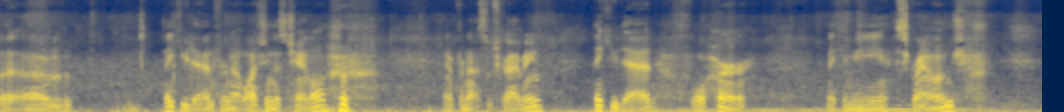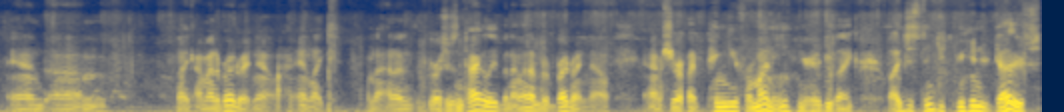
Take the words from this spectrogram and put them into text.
But um thank you dad for not watching this channel and for not subscribing. Thank you, Dad, for making me scrounge. And, um, like, I'm out of bread right now. And, like, I'm not out of groceries entirely, but I'm out of bread right now. And I'm sure if I ping you for money, you're to be like, well, I just sent you $300.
